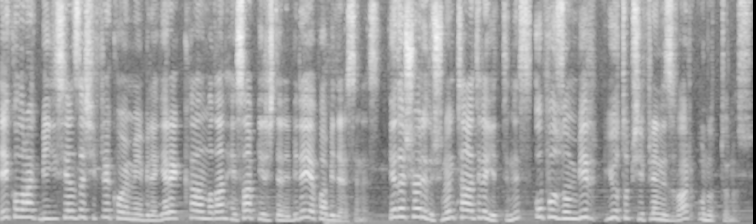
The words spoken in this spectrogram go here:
Ek olarak bilgisayarınıza şifre koymaya bile gerek kalmadan hesap girişleri bile yapabilirsiniz. Ya da şöyle düşünün tatile gittiniz. Upuzun bir YouTube şifreniz var unuttunuz.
